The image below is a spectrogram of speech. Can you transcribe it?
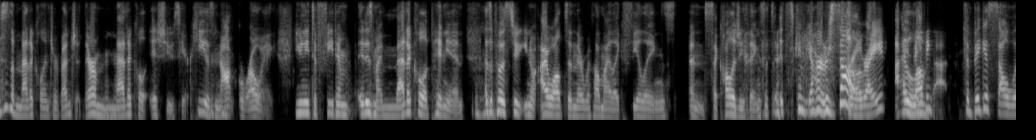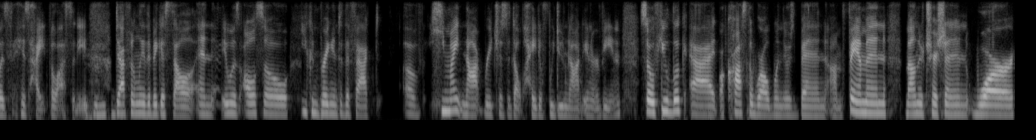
this is a medical intervention. There are mm-hmm. medical issues here. He is mm-hmm. not growing. You need to feed him. It is my medical opinion, mm-hmm. as opposed to, you know, I waltz in there with all my like feelings and psychology things. It's it's gonna be harder to sell, right? right? I, I love I that the biggest sell was his height velocity mm-hmm. definitely the biggest sell and it was also you can bring into the fact of he might not reach his adult height if we do not intervene. So if you look at across the world when there's been um, famine, malnutrition, war,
